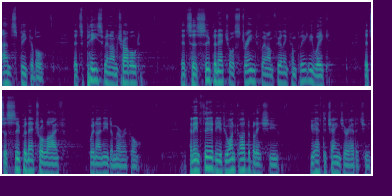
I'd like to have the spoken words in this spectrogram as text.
unspeakable. It's peace when I'm troubled. It's His supernatural strength when I'm feeling completely weak. It's a supernatural life when I need a miracle. And then, thirdly, if you want God to bless you, you have to change your attitude.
